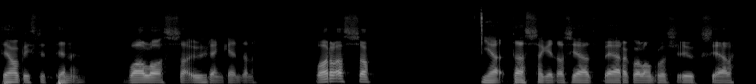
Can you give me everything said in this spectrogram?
tehopisteiden valossa yhden kentän varassa. Ja tässäkin tosiaan, että VR 3 plus 1 siellä,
